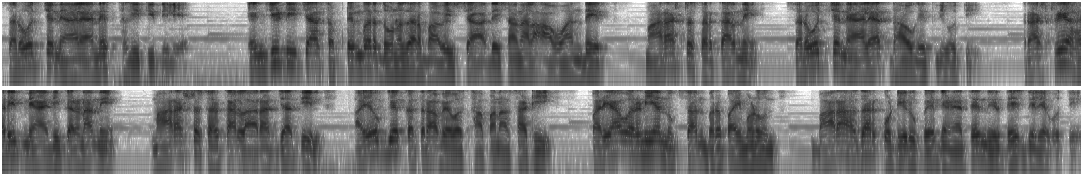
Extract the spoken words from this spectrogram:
सर्वोच्च न्यायालयाने स्थगिती दिली आहे. एनजीटीच्या सप्टेंबर दोन हजार बावीसच्या आदेशाला आव्हान देत महाराष्ट्र सरकारने सर्वोच्च न्यायालयात धाव घेतली होती. राष्ट्रीय हरित न्यायाधिकरणाने महाराष्ट्र सरकारला राज्यातील अयोग्य कचरा व्यवस्थापनासाठी पर्यावरणीय नुकसान भरपाई म्हणून बारा हजार कोटी रुपये देण्याचे निर्देश दिले होते.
